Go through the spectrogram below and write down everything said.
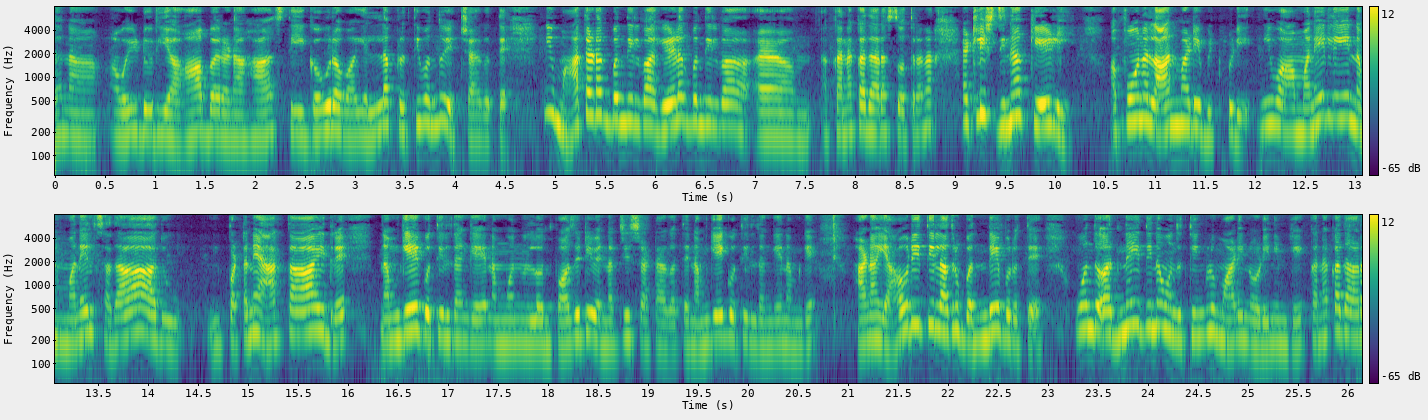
ಧನ ವೈಡೂರ್ಯ ಆಭರಣ, ಆಸ್ತಿ, ಗೌರವ ಎಲ್ಲ ಪ್ರತಿಯೊಂದು ಹೆಚ್ಚಾಗುತ್ತೆ. ನೀವು ಮಾತಾಡೋಕ್ಕೆ ಬಂದಿಲ್ವಾ ಹೇಳಕ್ಕೆ ಬಂದಿಲ್ವಾ ಕನಕದಾರ ಸ್ತೋತ್ರನ? ಅಟ್ಲೀಸ್ಟ್ ದಿನ ಕೇಳಿ. ಆ ಫೋನಲ್ಲಿ ಆನ್ ಮಾಡಿ ಬಿಟ್ಬಿಡಿ. ನೀವು ಆ ಮನೆಯಲ್ಲಿ ನಮ್ಮ ಮನೇಲಿ ಸದಾ ಅದು ಪಠನೆ ಆಗ್ತಾ ಇದ್ದರೆ ನಮಗೇ ಗೊತ್ತಿಲ್ದಂಗೆ ನಮ್ಮಲ್ಲೊಂದು ಪಾಸಿಟಿವ್ ಎನರ್ಜಿ ಸ್ಟಾರ್ಟ್ ಆಗುತ್ತೆ. ನಮಗೇ ಗೊತ್ತಿಲ್ದಂಗೆ ನಮಗೆ ಹಣ ಯಾವ ರೀತಿಲಾದರೂ ಬಂದೇ ಬರುತ್ತೆ. ಒಂದು ಹದಿನೈದು ದಿನ ಒಂದು ತಿಂಗಳು ಮಾಡಿ ನೋಡಿ ನಿಮಗೆ ಕನಕದಾರ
